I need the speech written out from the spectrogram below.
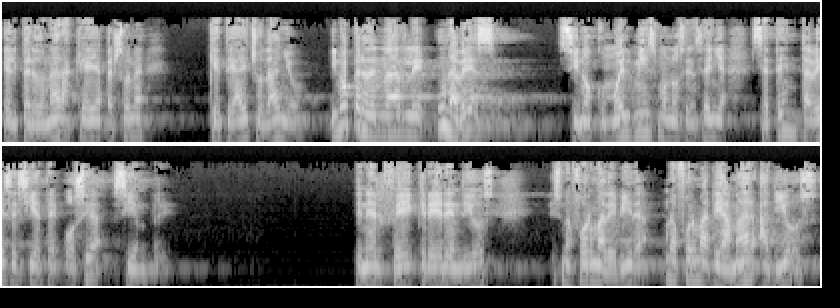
el perdonar a aquella persona que te ha hecho daño, y no perdonarle una vez, sino como Él mismo nos enseña, setenta veces siete, o sea, siempre. Tener fe, creer en Dios, es una forma de vida, una forma de amar a Dios,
